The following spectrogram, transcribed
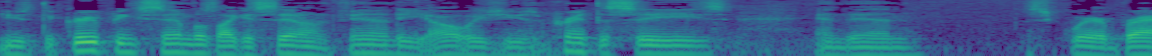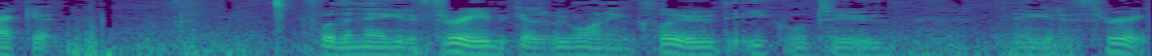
use the grouping symbols. Like I said on infinity, you always use parentheses and then a square bracket for the negative 3 because we want to include the equal to negative 3.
